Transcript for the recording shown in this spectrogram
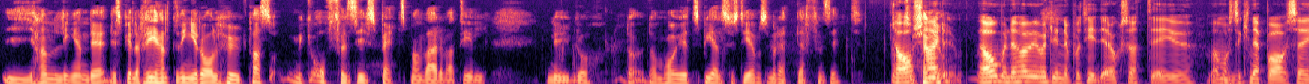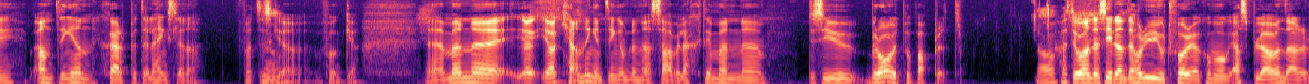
i handlingen. Det, det spelar för egentligen ingen roll hur pass mycket offensiv spets man värvar till Nybro. De, de har ju ett spelsystem som är rätt defensivt. Ja, nej, ja, men det har vi varit inne på tidigare också att det är ju Man måste mm. knäppa av sig antingen skärpet eller hängslena För att det ska ja. funka eh, Men eh, jag, jag, kan ingenting om den här Savilahti men eh, Det ser ju bra ut på pappret Ja. Fast å andra sidan, det har du ju gjort förr. Jag kommer ihåg Asplöven där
